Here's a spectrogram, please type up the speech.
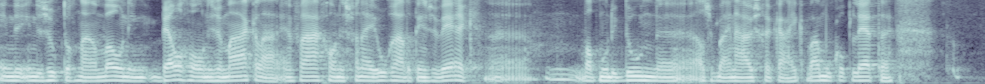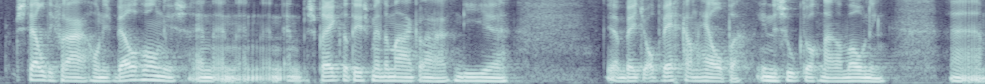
in, de, in de zoektocht naar een woning... bel gewoon eens een makelaar en vraag gewoon eens van... Hey, hoe gaat het in zijn werk? Eh, wat moet ik doen eh, als ik bij een huis ga kijken? Waar moet ik op letten? Stel die vragen gewoon eens, bel gewoon eens. En, en, en, en, bespreek dat eens met een makelaar... die eh, ja, een beetje op weg kan helpen in de zoektocht naar een woning. Ehm,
